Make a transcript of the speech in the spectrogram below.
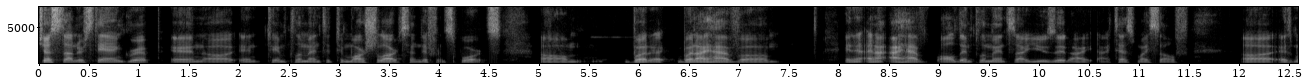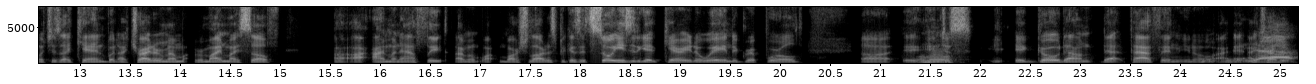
just to understand grip and uh, and to implement it to martial arts and different sports. Um, but uh, but I have um, and and I have all the implements. I use it. I, I test myself uh, as much as I can, but I try to rem- remind myself. I, I'm an athlete. I'm a martial artist because it's so easy to get carried away in the grip world uh, mm-hmm. and just it go down that path. And you know, I, I try to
